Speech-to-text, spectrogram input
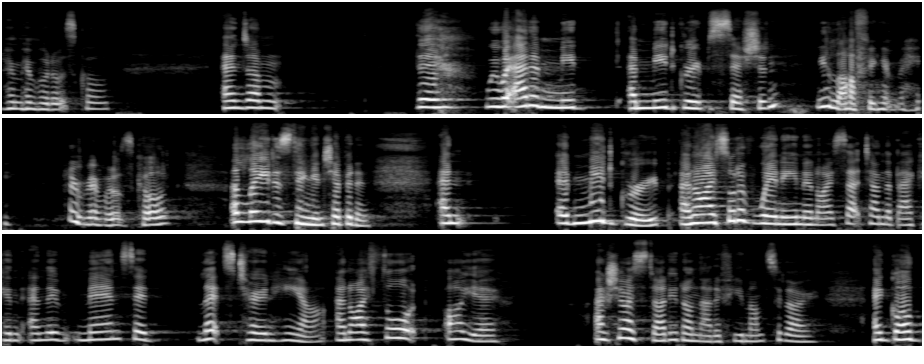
I don't remember what it was called. And um, the, we were at a mid, a mid group session. You're laughing at me. I remember what it's called. A leaders thing in Shepparton. And a mid group, and I sort of went in and I sat down the back, and, and the man said, Let's turn here. And I thought, Oh, yeah. Actually, I studied on that a few months ago. And God,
